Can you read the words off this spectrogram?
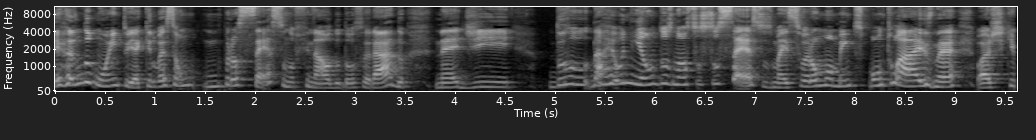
errando muito, e aquilo vai ser um, um processo no final do doutorado, né? De do, da reunião dos nossos sucessos, mas foram momentos pontuais, né? Eu acho que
